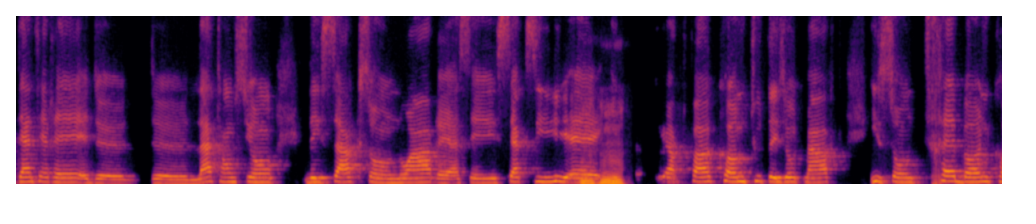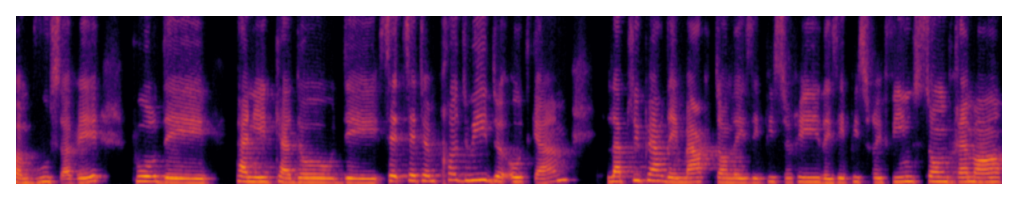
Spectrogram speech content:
d'intérêt et de, de l'attention. Les sacs sont noirs et assez sexy et ils ne regardent pas comme toutes les autres marques. Ils sont très bonnes, comme vous savez, pour des paniers de cadeaux. Des... C'est un produit de haute gamme. La plupart des marques dans les épiceries, les épiceries fines sont vraiment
